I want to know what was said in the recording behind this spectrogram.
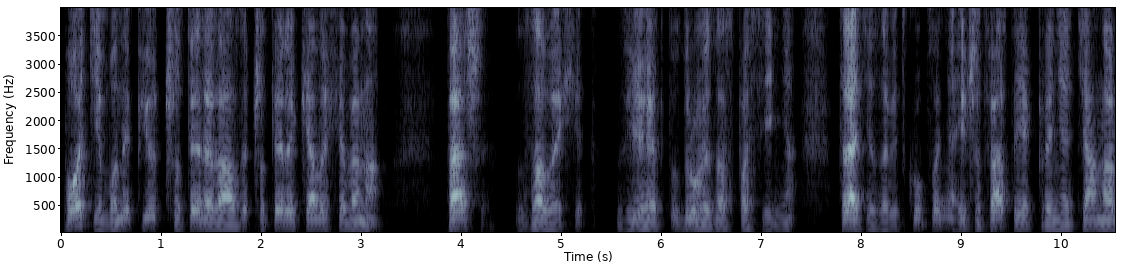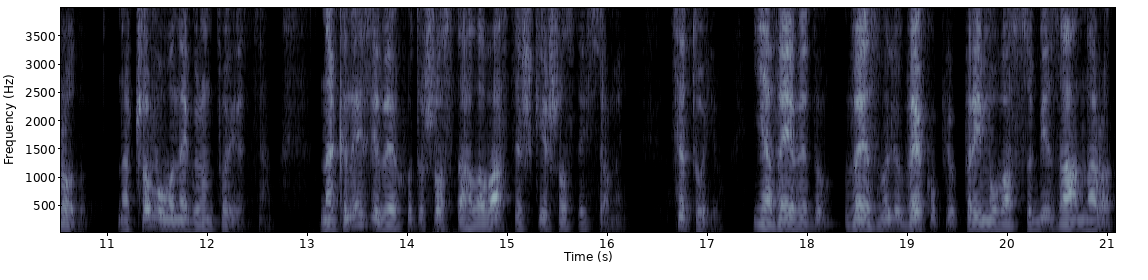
Потім вони п'ють чотири рази чотири келихи вина. Перше за вихід з Єгипту, друге за спасіння, третє за відкуплення і четверте як прийняття народу. На чому вони ґрунтуються? На книзі виходу, 6 глава, стежки 6-7. Цитую: Я виведу, визволю, викуплю, прийму вас собі за народ.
